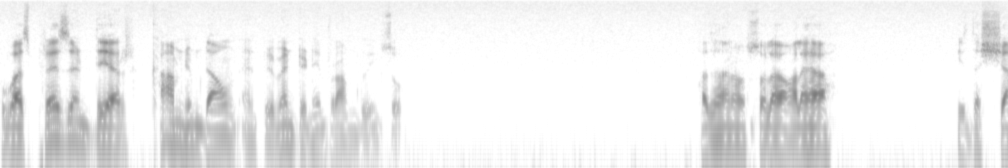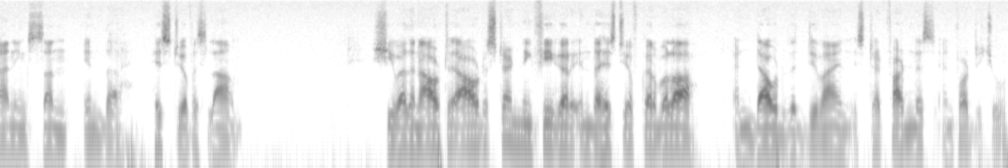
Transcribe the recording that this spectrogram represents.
who was present there calmed him down and prevented him from doing so. Hazrat is the shining sun in the history of Islam. She was an out, outstanding figure in the history of Karbala, endowed with divine steadfastness and fortitude.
